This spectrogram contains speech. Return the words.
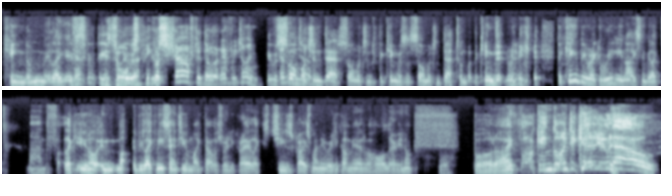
kingdom. Like it's, Yeah. it's- His daughter. was- he it got was- shafted though at every time. he was every so much in debt, so much in the king was in so much in debt to him, but the king didn't really. Get, the king would be like really nice and he'd be like, "Man, the like you know, in my, it'd be like me saying to you, Mike, that was really great. Like Jesus Christ, man, you really got me out of a hole there, you know." Yeah. But I fucking going to kill you now.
